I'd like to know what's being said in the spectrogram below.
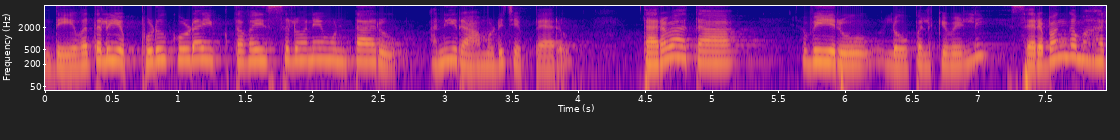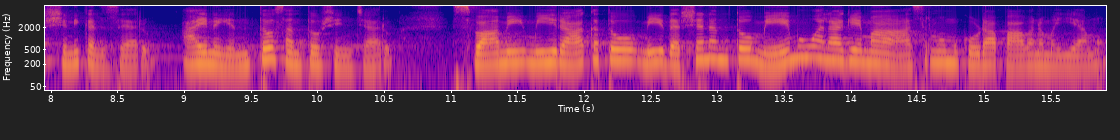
దేవతలు ఎప్పుడూ కూడా యుక్త వయస్సులోనే ఉంటారు అని రాముడు చెప్పారు. తర్వాత వీరు లోపలికి వెళ్ళి శరభంగ మహర్షిని కలిశారు. ఆయన ఎంతో సంతోషించారు. స్వామి మీ రాకతో మీ దర్శనంతో మేము అలాగే మా ఆశ్రమం కూడా పావనమయ్యాము.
